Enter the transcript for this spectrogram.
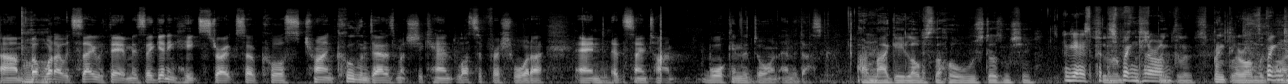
Um, But what I would say with them is they're getting heat stroke, so of course try and cool them down as much as you can, lots of fresh water, and at the same time walk in the dawn and the dusk. Our Maggie loves the hose, doesn't she? Yes, put the loves sprinkler on. sprinkler, Sprinkler on the Sprinkler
